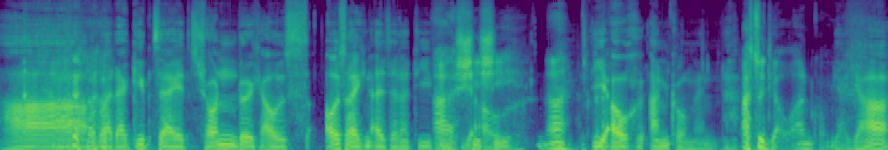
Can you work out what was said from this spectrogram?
Ah, aber da gibt es ja jetzt schon durchaus ausreichend Alternativen, ah, die, Shishi. auch, Ne? die auch ankommen. Achso, die auch ankommen. Ja, ja,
